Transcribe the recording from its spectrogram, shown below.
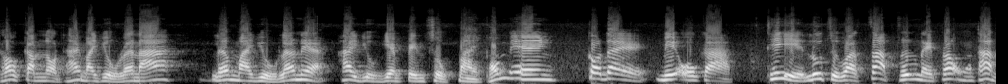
เขากำหนดให้มาอยู่แล้วนะ แล้วมาอยู่แล้วเนี่ยให้อยู่เย็นเป็นสุขไปผมเอง ก็ได้มีโอกาสที่รู้สึกว่าซาบซึ้งในพระองค์ท่าน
